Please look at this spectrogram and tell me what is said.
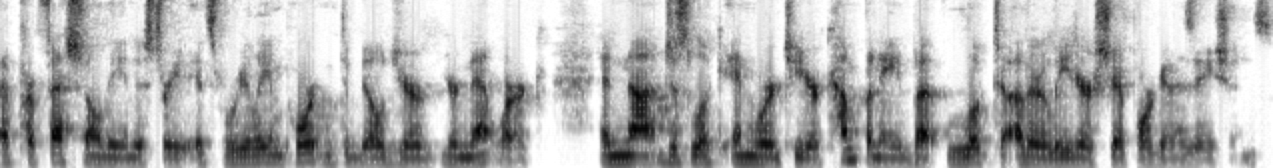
a professional in the industry it's really important to build your your network and not just look inward to your company but look to other leadership organizations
